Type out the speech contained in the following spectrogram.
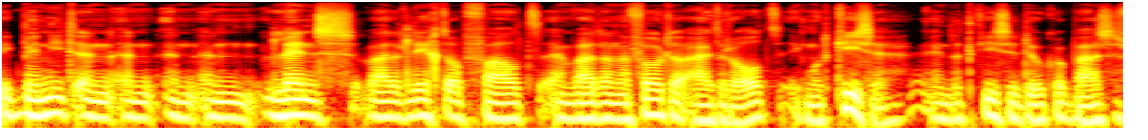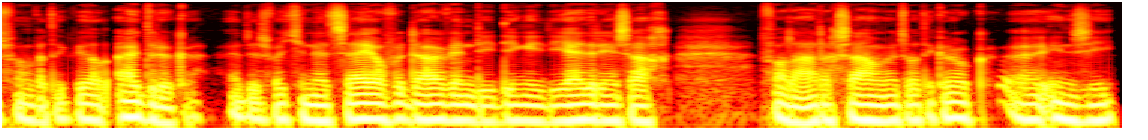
Ik ben niet een, een, een, een lens waar het licht op valt en waar dan een foto uitrolt. Ik moet kiezen. En dat kiezen doe ik op basis van wat ik wil uitdrukken. En dus wat je net zei over Darwin, die dingen die jij erin zag... vallen aardig samen met wat ik er ook uh, in zie.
